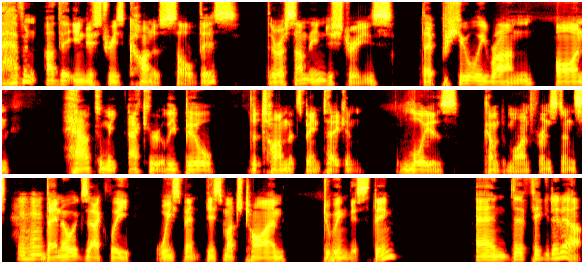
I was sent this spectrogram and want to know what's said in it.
haven't other industries kind of solved this? there are some industries that purely run on how can we accurately bill the time that's been taken. Lawyers come to mind, for instance. Mhm. They know exactly we spent this much time doing this thing and they've figured it out.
